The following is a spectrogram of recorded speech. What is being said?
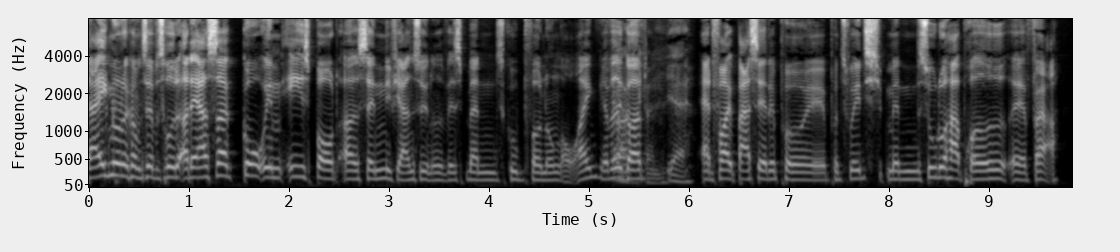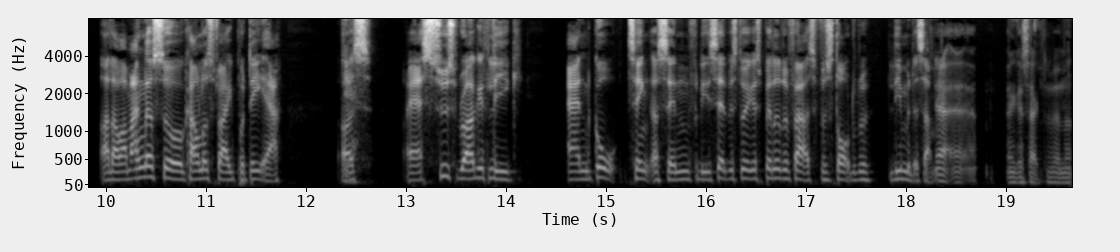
der er ikke nogen, der kommer til at fortryde det, og det er så god en e-sport at sende i fjernsynet, hvis man skulle få nogen over. Ikke? Jeg ved Fuck, godt. Ja. at folk bare ser det på, øh, på Twitch, men Zulu har prøvet øh, før, og der var mange, der så Counter-Strike på DR også. Ja. Og jeg synes, Rocket League er en god ting at sende, fordi selv hvis du ikke har spillet det før, så forstår du det lige med det samme. Ja. Ja, ja. Man kan sagtens være med.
